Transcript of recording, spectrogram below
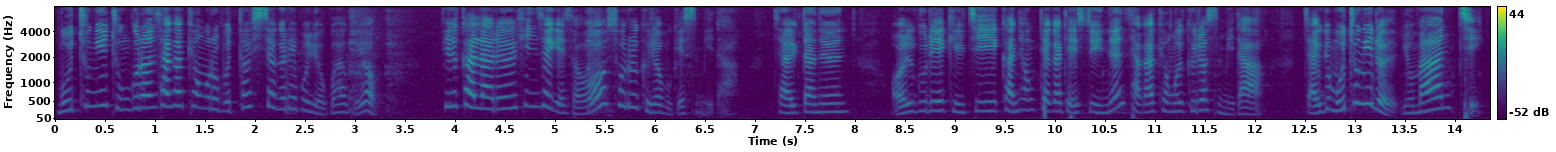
모퉁이 둥그런 사각형으로부터 시작을 해보려고 하고요. 필칼라를 흰색에서 소를 그려보겠습니다. 자 일단은 얼굴의 길쭉한 형태가 될 수 있는 사각형을 그렸습니다. 자, 여기 모퉁이를 요만치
